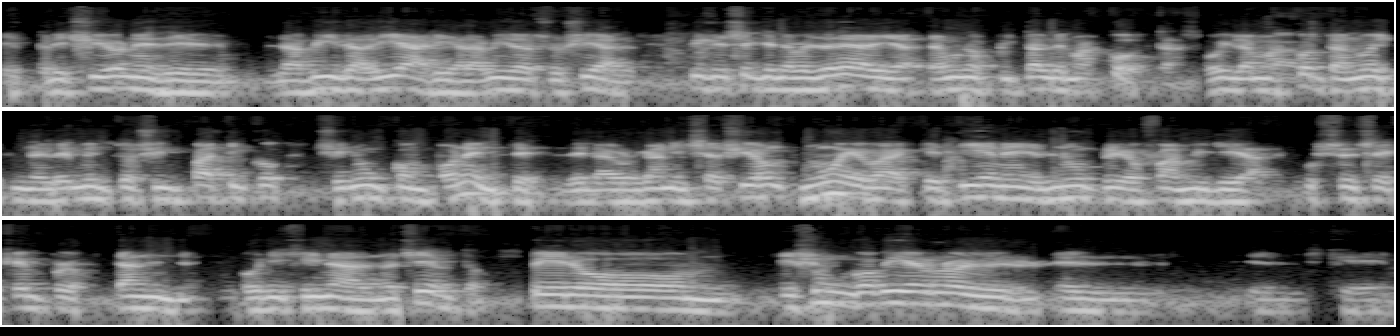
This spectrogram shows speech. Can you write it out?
expresiones de la vida diaria, la vida social. Fíjense que en Avellaneda hay hasta un hospital de mascotas. Hoy la mascota no es un elemento simpático, sino un componente de la organización nueva que tiene el núcleo familiar. Uso ese ejemplo tan original, ¿no es cierto? Pero mm, es un gobierno el, que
